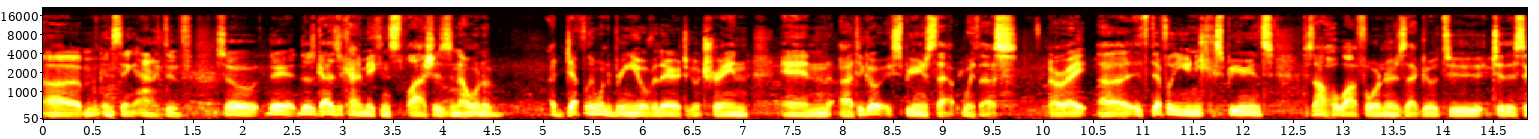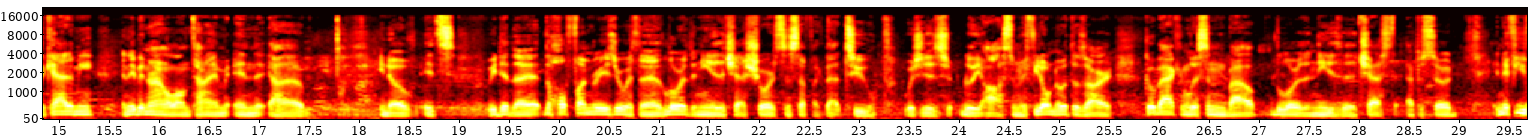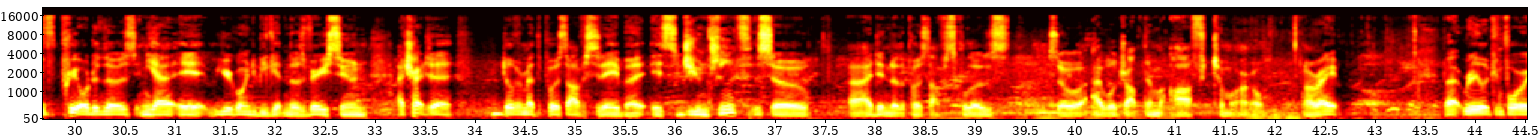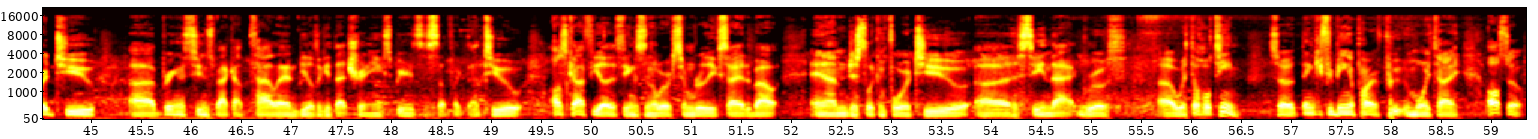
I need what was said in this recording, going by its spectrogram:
um, and staying active. So they, those guys are kind of making splashes, and I want to. I definitely want to bring you over there to go train and uh, to go experience that with us. All right, uh, it's definitely a unique experience. There's not a whole lot of foreigners that go to to this academy, and they've been around a long time. And uh, you know, it's we did the the whole fundraiser with the lower the knee of the chest shorts and stuff like that too, which is really awesome. If you don't know what those are, go back and listen about the lower the knee of the chest episode. And if you've pre-ordered those, and yeah, it, you're going to be getting those very soon. I tried to deliver them at the post office today, but it's Juneteenth, so uh, I didn't know the post office closed, so I will drop them off tomorrow. All right. But really looking forward to uh, bringing the students back out to Thailand, be able to get that training experience and stuff like that too. Also got a few other things in the works I'm really excited about, and I'm just looking forward to uh, seeing that growth uh, with the whole team. So thank you for being a part of Pu'u Muay Thai. Also,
